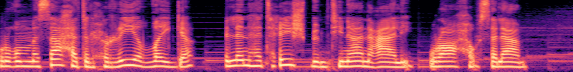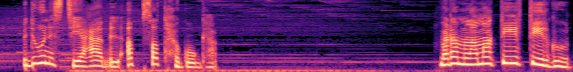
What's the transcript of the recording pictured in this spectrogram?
ورغم مساحة الحرية الضيقة إلا أنها تعيش بامتنان عالي وراحة وسلام بدون استيعاب الأبسط حقوقها. مدام لما كتير كتير good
